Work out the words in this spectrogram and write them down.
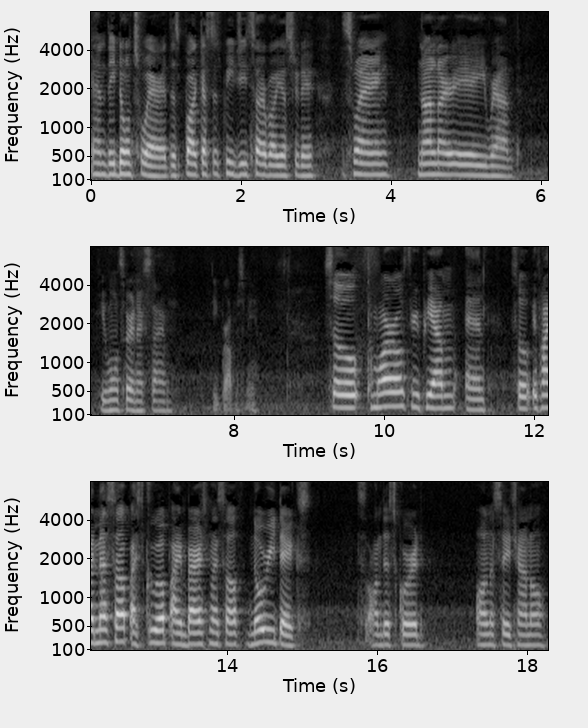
And they don't swear. This podcast is pg sorry about yesterday. Swearing not an RAA brand he won't swear next time. He promised me so tomorrow, 3 p.m. And so if I mess up, I screw up, I embarrass myself, no retakes. It's on Discord, on the Say channel.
